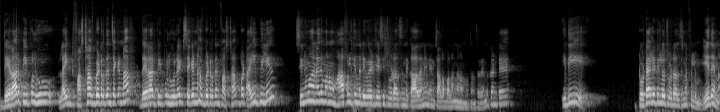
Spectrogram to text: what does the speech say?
there are people who like first half better than second half there are people who like second half better than first half but I believe సినిమా అనేది మనం హాఫ్ల కింద డివైడ్ చేసి చూడాల్సింది కాదని నేను చాలా బలంగా నమ్ముతాను సార్. ఎందుకంటే ఇది టోటాలిటీలో చూడాల్సిన ఫిల్మ్ ఏదైనా.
